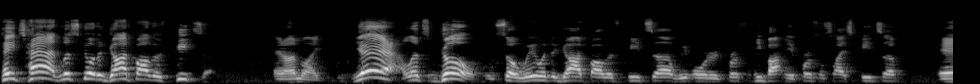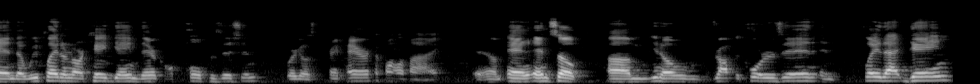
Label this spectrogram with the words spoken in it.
"Hey Tad, let's go to Godfather's Pizza," and I'm like, "Yeah, let's go." And so we went to Godfather's Pizza. We ordered. He bought me a personal slice pizza, and uh, we played an arcade game there called Pole Position, where it goes prepare to qualify. Um, and and so um, you know, drop the quarters in and play that game.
